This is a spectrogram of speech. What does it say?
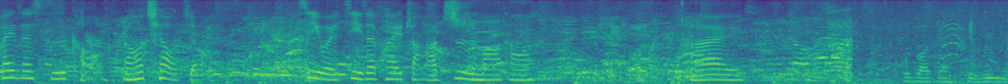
他一直在思考，然后翘脚，自以为自己在拍杂志吗？他，嗨，不知道这样是 win 的。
